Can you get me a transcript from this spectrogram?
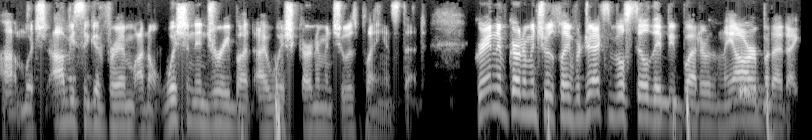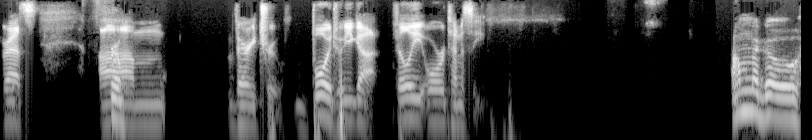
Um, which obviously good for him. I don't wish an injury, but I wish Gardner Minshew was playing instead. Granted, if Gardner Minshew was playing for Jacksonville, still they'd be better than they are, but I digress. True. Um, very true. Boyd, who you got? Philly or Tennessee? I'm gonna go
